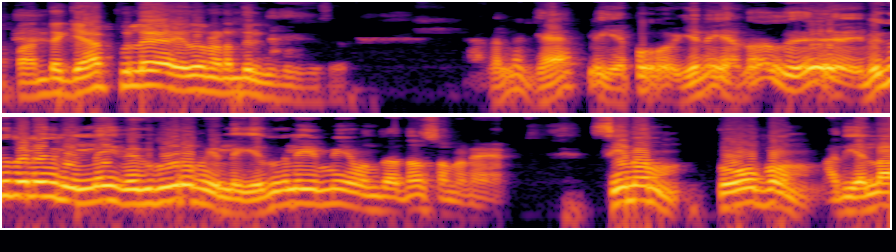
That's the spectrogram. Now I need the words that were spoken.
அப்ப அந்த கேப்ல ஏதோ நடந்திருக்கு சார். அதெல்லாம் கேப்ல எப்போ என்ன அதாவது வெகு தொலைவில் இல்லை வெகு தூரம் இல்லை. எதுலையுமே வந்து அதான் சொன்னேன். சினம் கோபம் அது எல்லா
